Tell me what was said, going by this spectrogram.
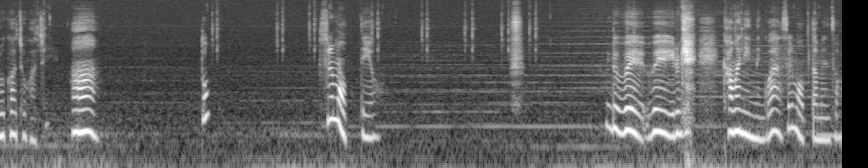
뭘 가져가지? 아, 또? 쓸모없대요. 근데 왜, 왜 이렇게 가만히 있는 거야? 쓸모없다면서.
